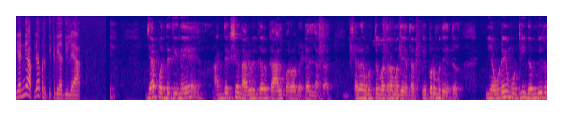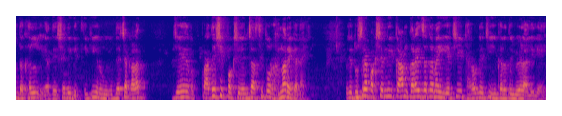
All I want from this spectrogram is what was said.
यांनी आपल्या प्रतिक्रिया दिल्या. ज्या पद्धतीने अध्यक्ष नार्वेकर काल परवा भेटायला जातात सगळ्या वृत्तपत्रामध्ये येतात पेपरमध्ये येतं एवढे मोठी गंभीर दखल या देशाने घेतली की उद्याच्या काळात जे प्रादेशिक पक्ष यांचं अस्तित्व राहणार आहे का नाही? म्हणजे दुसऱ्या पक्षांनी काम करायचं का नाही याची ठरवण्याची ही खरं तर वेळ आलेली आहे.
